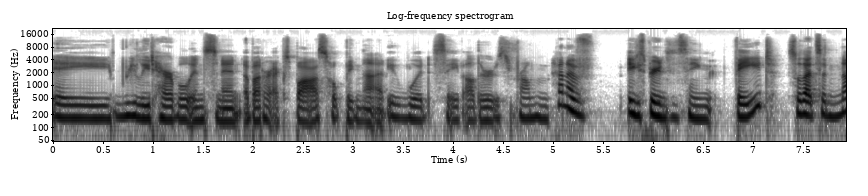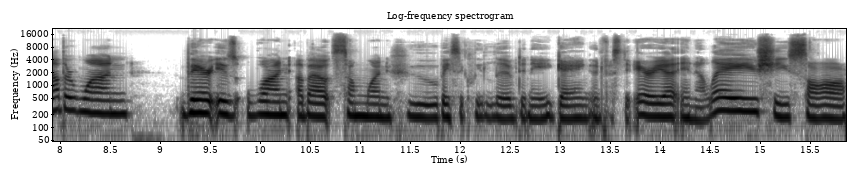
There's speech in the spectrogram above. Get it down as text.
a really terrible incident about her ex boss, hoping that it would save others from kind of experiencing fate. So that's another one. There is one about someone who basically lived in a gang infested area in LA. She saw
